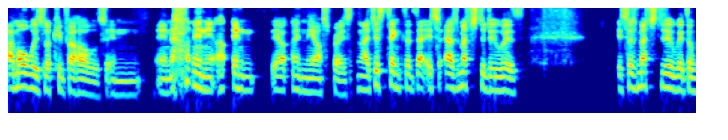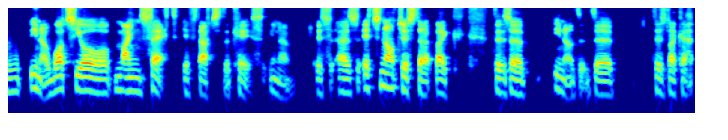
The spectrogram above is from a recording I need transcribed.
i'm always looking for holes in in in the in the in the Ospreys, and I just think that that it's as much to do with. It's as much to do with the you know what's your mindset if that's the case you know it's as it's not just that like there's a you know the, the there's like a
